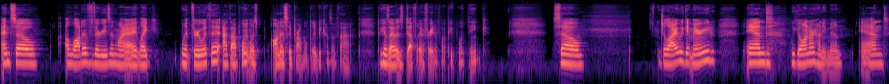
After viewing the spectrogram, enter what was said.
And so a lot of the reason why I like went through with it at that point was honestly probably because of that. Because I was deathly afraid of what people would think. So July we get married and we go on our honeymoon and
